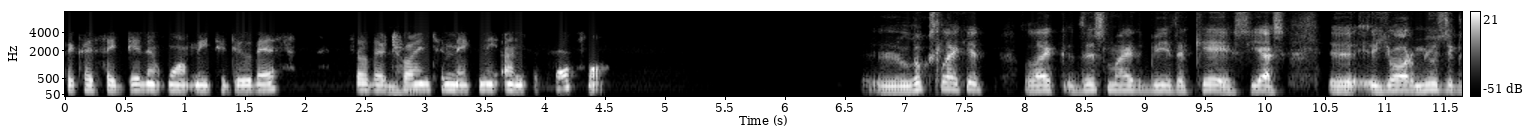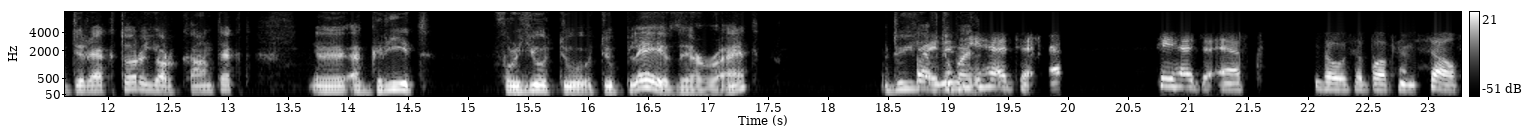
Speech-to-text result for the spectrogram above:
because they didn't want me to do this. So they're Mhm. trying to make me unsuccessful. It looks like it like this might be the case. Yes uh, your music director your contact uh, agreed for you to to play there right? Do you have right, to and buy he had to ask, he had to ask those above himself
